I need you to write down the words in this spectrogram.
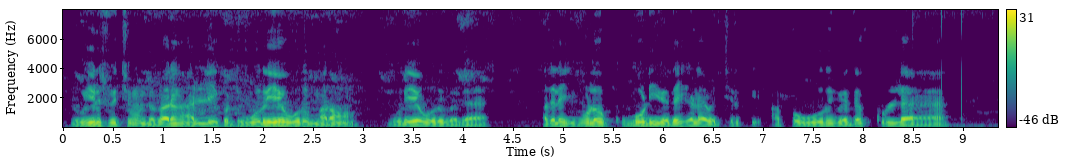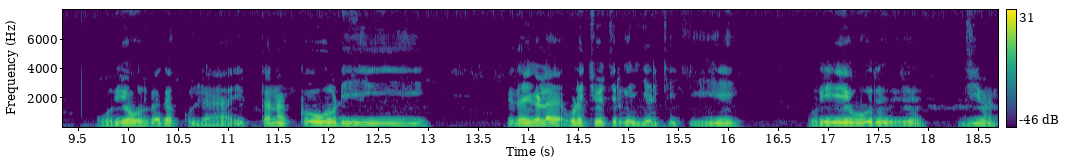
இந்த உயிர் சூட்சம் அந்த பாருங்கள் அள்ளி கொட்டி ஒரே ஒரு மரம் ஒரே ஒரு விதை அதில் இவ்வளோ கோடி விதைகளை வச்சுருக்கு. அப்போ ஒரு விதைக்குள்ள ஒரே ஒரு விதைக்குள்ளே இத்தனை கோடி விதைகளை உழைச்சி வச்சுருக்க இயற்கைக்கு ஒரே ஒரு ஜீவன்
